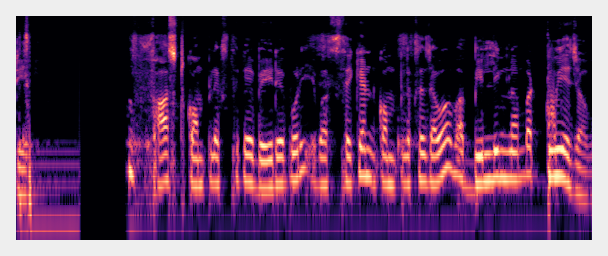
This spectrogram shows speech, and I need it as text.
D first complex থেকে বেরিয়ে পড়ি, এবার সেকেন্ড কমপ্লেক্সে যাব বা বিল্ডিং নাম্বার টুয়ে যাব।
